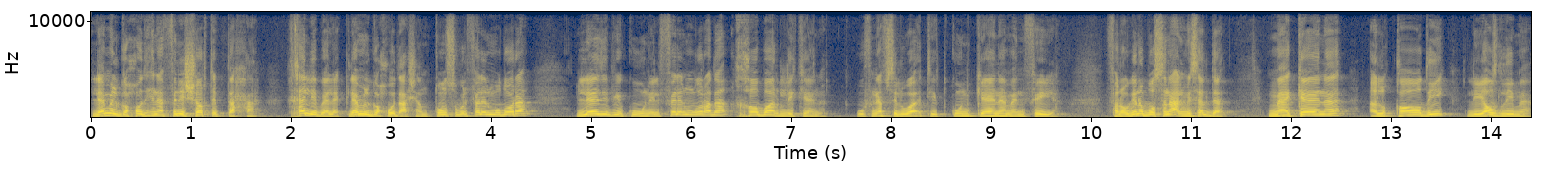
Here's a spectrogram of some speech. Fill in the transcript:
لام الجحود هنا فين الشرط بتاعها؟ خلي بالك لام الجحود عشان تنصب الفعل المضارع لازم يكون الفعل المضارع ده خبر لكان وفي نفس الوقت تكون كان منفية. فلو جينا بصينا على المثال ده ما كان القاضي ليظلم؟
